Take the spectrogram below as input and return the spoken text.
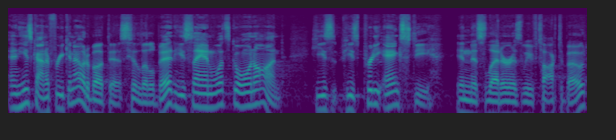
and he's kind of freaking out about this a little bit. He's saying, What's going on? He's, he's pretty angsty in this letter, as we've talked about,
